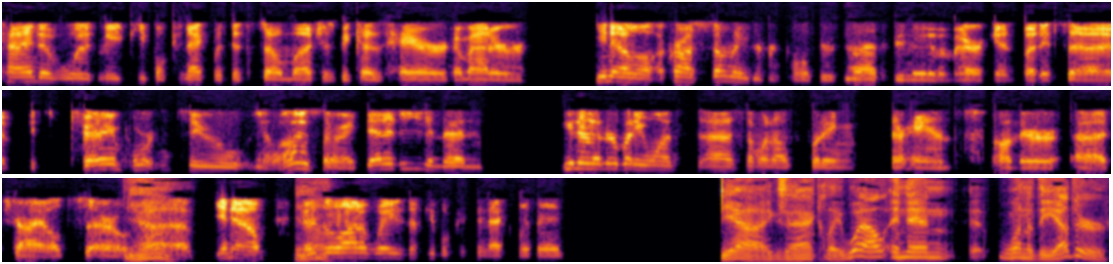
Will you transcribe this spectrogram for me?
kind of what made people connect with it so much, is because hair, no matter you know, across so many different cultures, you don't have to be Native American, but it's uh it's very important to you know us our identity, and then you know nobody wants uh, someone else putting their hands on their uh, child. So yeah. uh, you know, yeah. there's a lot of ways that people could connect with it. Yeah, exactly. Well, and then one of the other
